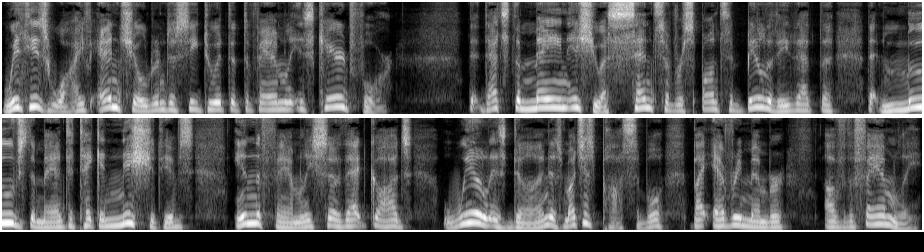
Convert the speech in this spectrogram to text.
with his wife and children to see to it that the family is cared for. That's the main issue, a sense of responsibility that, the, that moves the man to take initiatives in the family so that God's will is done as much as possible by every member of the family.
